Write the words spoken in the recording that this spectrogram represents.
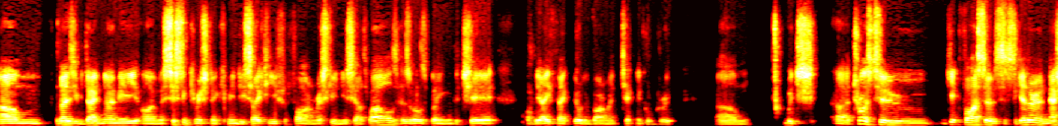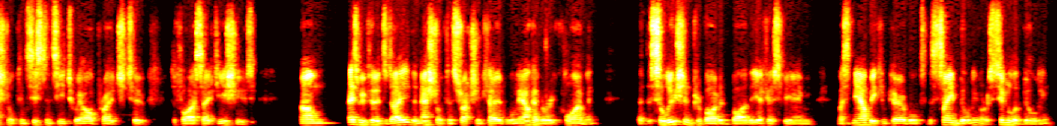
Um, for those of you who don't know me, I'm Assistant Commissioner Community Safety for Fire and Rescue New South Wales, as well as being the Chair of the AFAC Built Environment Technical Group um, which uh, tries to get fire services together and national consistency to our approach to, to fire safety issues. Um, as we've heard today, the National Construction Code will now have a requirement that the solution provided by the FSVM must now be comparable to the same building or a similar building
